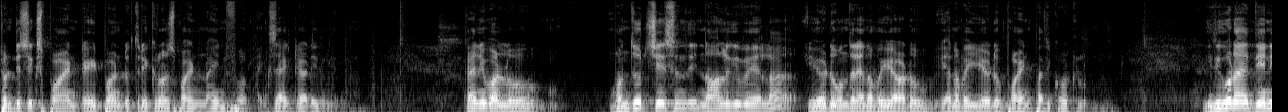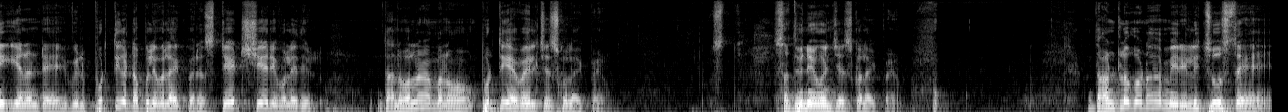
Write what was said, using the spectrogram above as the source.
twenty six point eight point three crores point nine four ఎగ్జాక్ట్గా అడిగింది కానీ వాళ్ళు మంజూరు చేసింది నాలుగు వేల ఏడు వందల ఎనభై ఆరు ఎనభై ఏడు పాయింట్ పది కోట్లు. ఇది కూడా దేనికి అని అంటే వీళ్ళు పూర్తిగా డబ్బులు ఇవ్వలేకపోయారు. స్టేట్ షేర్ ఇవ్వలేదు వీళ్ళు. దానివల్ల మనం పూర్తిగా అవైల్ చేసుకోలేకపోయాం. సద్వినియోగం చేసుకోలేకపోయాం. దాంట్లో కూడా మీరు వెళ్ళి చూస్తే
